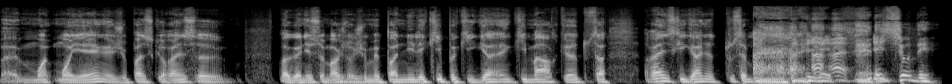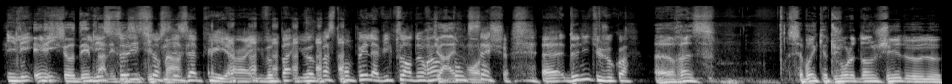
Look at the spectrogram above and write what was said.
ben, mo- moyen, et je pense que Reims euh, va gagner ce match. Donc je mets pas ni l'équipe qui gagne, qui marque, tout ça. Reims qui gagne, tout simplement. il est, Échaudé. il est, il est- Échaudé il par est les deux solide sur ses appuis. Hein. Il veut pas, il veut pas se tromper. La victoire de Reims Roland. sèche. Euh, Denis, tu joues quoi? Euh, Reims. C'est vrai qu'il y a toujours le danger de, de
